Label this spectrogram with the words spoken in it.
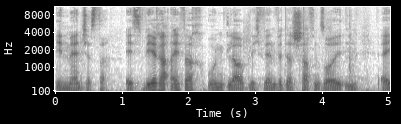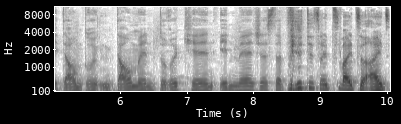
in Manchester. Es wäre einfach unglaublich, wenn wir das schaffen sollten. Ey, Daumen drücken, Daumen drücken in Manchester. Wird es ein 2 zu 1.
